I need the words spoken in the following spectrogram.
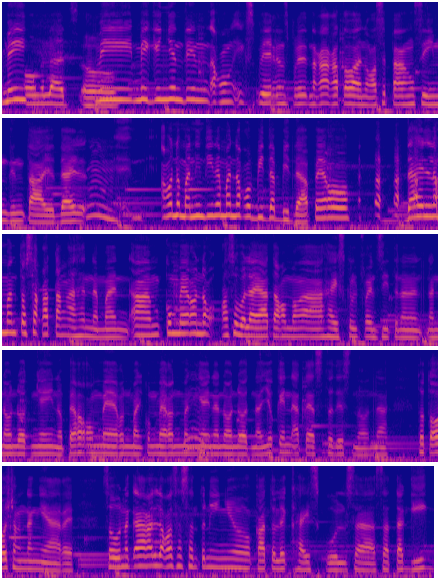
May olats. Oh. may may ganyan din akong experience pre nakakatawa no kasi parang same din tayo dahil Mm. eh, ako naman hindi naman ako bida-bida pero dahil naman to sa katangahan naman um kung meron ako kasi wala yata akong mga high school friends dito na nanonood ngayon no pero kung meron man kung meron man Mm. ngayon nanonood na you can attest to this no na totoo siyang nangyari so nag-aral ako sa Santo Niño Catholic High School sa sa Taguig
